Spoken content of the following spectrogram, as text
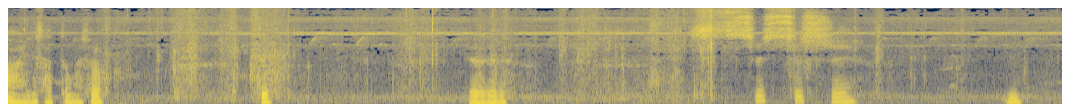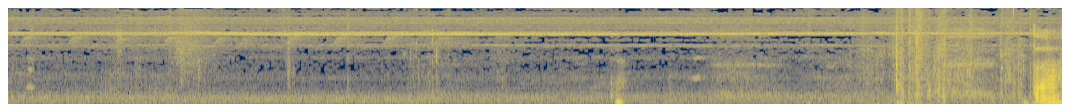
ah ini satu mas bro tuh hmm. kita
